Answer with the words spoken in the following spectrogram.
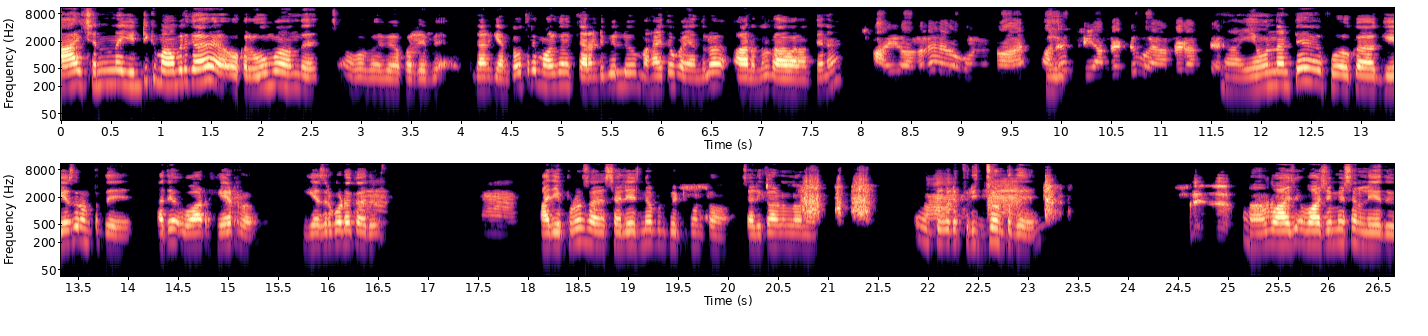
ఆ చిన్న ఇంటికి మామూలుగా ఒక రూమ్ ఉంది. ఒక ఒక దానికి ఎంత అవుతది మామూలుగా కరెంట్ బిల్లు మహా అయితే ఒక అందులో 600 రావాలి అంతేనా? 500 ఆహ్, అదే హ్మ్. 300, 500 అంతే. ఆ! ఏముందంటే ఒక గీజర్ ఉంటది. అదే వాటర్ హీటరు. గీజర్ కూడా కాదు. అది ఎప్పుడో చ చలేసినప్పుడు పెట్టుకుంటాం చలికాలంలోనే. ఇంకొకటి. ఫ్రిడ్జ్. ఉంటది. ఫ్రిడ్జ్. ఆ! వాష్ వాషింగ్ మిషన్ లేదు.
